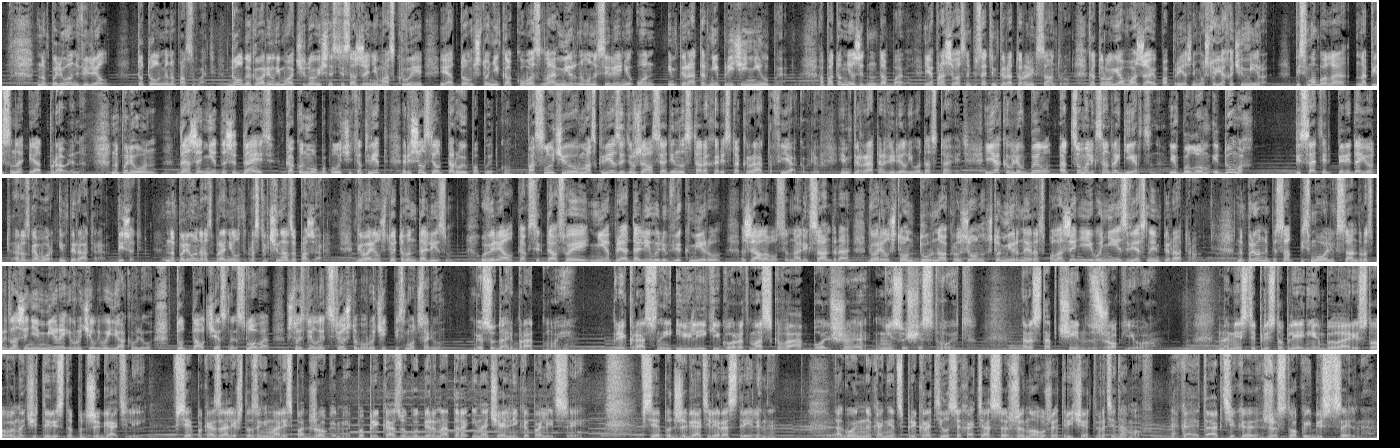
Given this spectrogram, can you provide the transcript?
Наполеон велел Тутолмина позвать. Долго говорил ему о чудовищности сожжения Москвы и о том, что никакого зла мирному населению он, император, не причинил бы. А потом неожиданно добавил. «Я прошу вас написать императору Александру, которого я уважаю по-прежнему, что я хочу мира». Письмо было написано и отправлено. Наполеон, даже не дожидаясь, как он мог бы получить ответ, решил сделать вторую попытку. По случаю в Москве задержался один из старых аристократов, Яковлев. Император велел его доставить. Яковлев был отцом Александра Герцена, и в былом и думах Писатель передает разговор императора. Пишет. Наполеон разбронил Ростовчина за пожар. Говорил, что это вандализм. Уверял, как всегда, в своей непреодолимой любви к миру. Жаловался на Александра. Говорил, что он дурно окружен, что мирное расположение его неизвестно императору. Наполеон написал письмо Александру с предложением мира и вручил его Яковлеву. Тот дал честное слово, что сделает все, чтобы вручить письмо царю. Государь, брат мой, Прекрасный и великий город Москва больше не существует. Ростопчин сжег его. На месте преступления было арестовано 400 поджигателей. Все показали, что занимались поджогами по приказу губернатора и начальника полиции. Все поджигатели расстреляны. Огонь, наконец, прекратился, хотя сожжено уже три четверти домов. Такая тактика жестока и бесцельна.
